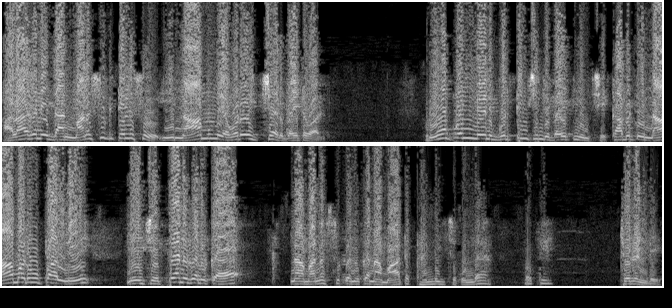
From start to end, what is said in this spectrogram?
అలాగని దాని మనసుకి తెలుసు ఈ నామం ఎవరో ఇచ్చారు బయట వాళ్ళు రూపం నేను గుర్తించింది బయట నుంచి. కాబట్టి నామరూపాల్ని నేను చెప్పాను కనుక నా మనస్సు కనుక నా మాట ఖండించకుండా ఓకే? చూడండి.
